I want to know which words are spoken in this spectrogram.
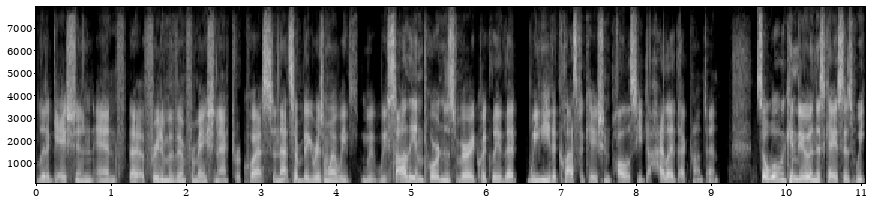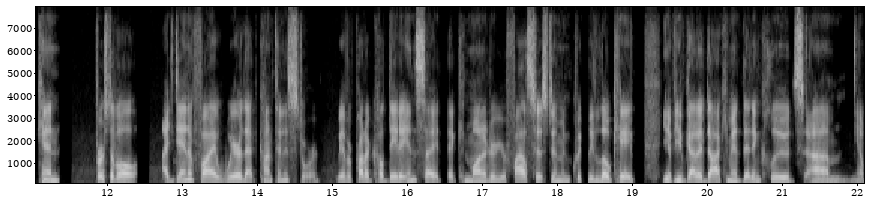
litigation and uh, Freedom of Information Act requests. And that's a big reason why we, we, we saw the importance very quickly that we need a classification policy to highlight that content. So what we can do in this case is we can, first of all, identify where that content is stored. We have a product called Data Insight that can monitor your file system and quickly locate if you've got a document that includes, um, you know,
